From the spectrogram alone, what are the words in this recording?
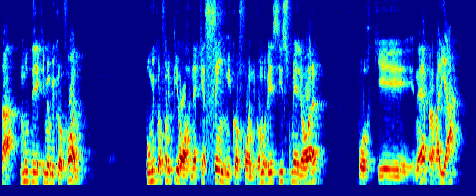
Tá, mudei aqui meu microfone para um microfone pior, né? Que é sem microfone. Vamos ver se isso melhora porque, né, para variar.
